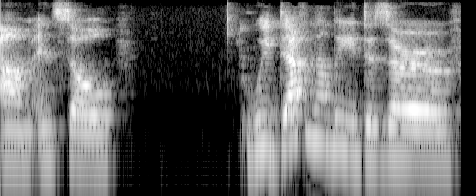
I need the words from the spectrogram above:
Um, and so we definitely deserve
